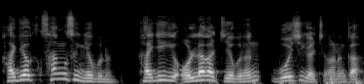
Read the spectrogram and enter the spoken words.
가격 상승 여부는 가격이 올라갈지 여부는 무엇이 결정하는가?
